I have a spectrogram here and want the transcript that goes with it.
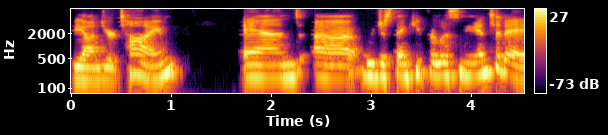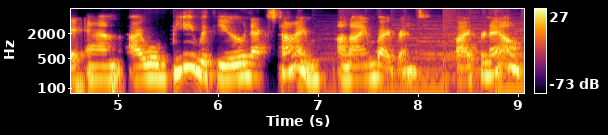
beyond your time. And uh, we just thank you for listening in today. And I will be with you next time on I'm Vibrant. Bye for now.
